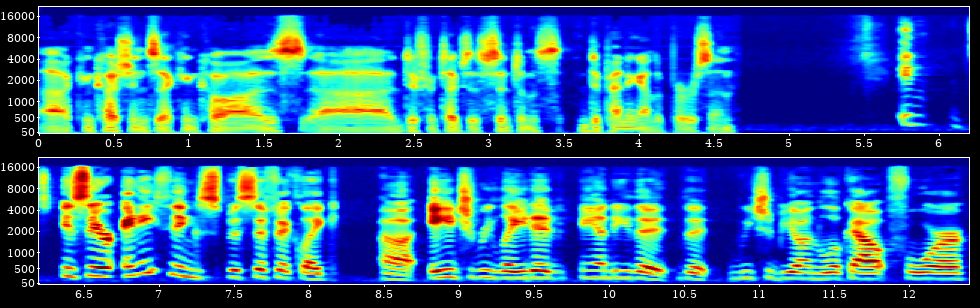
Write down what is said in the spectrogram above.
uh, concussions that can cause uh, different types of symptoms depending on the person. And is there anything specific, like uh, age related, Andy, that that we should be on the lookout for?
